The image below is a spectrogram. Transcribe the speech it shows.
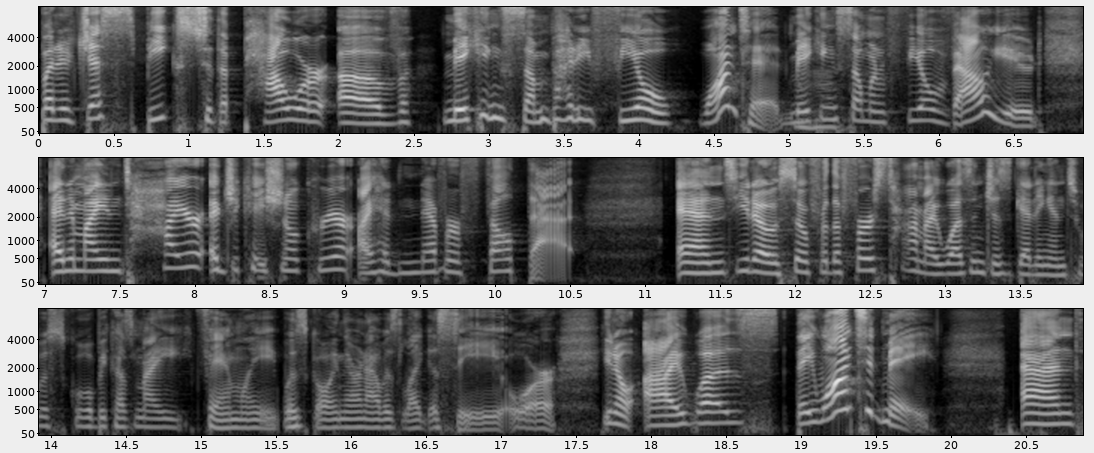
But it just speaks to the power of making somebody feel wanted, mm-hmm. making someone feel valued. And in my entire educational career, I had never felt that. And, you know, so for the first time, I wasn't just getting into a school because my family was going there and I was legacy or, you know, I was, they wanted me. And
